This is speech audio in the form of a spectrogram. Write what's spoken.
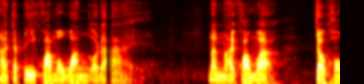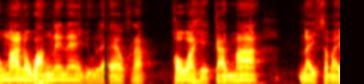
อาจจะตีความว่าวังก็ได้ นั่นหมายความว่าเจ้าของม้านะวังแน่ ๆ อยู่แล้วครับ เพราะว่าเหตุการณ์ม้าในสมัย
